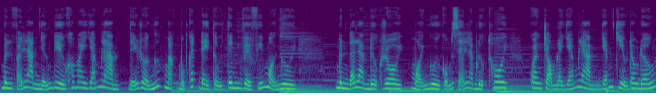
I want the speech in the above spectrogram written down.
Mình phải làm những điều không ai dám làm để rồi ngước mặt một cách đầy tự tin về phía mọi người. Mình đã làm được rồi, mọi người cũng sẽ làm được thôi. Quan trọng là dám làm, dám chịu đau đớn.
